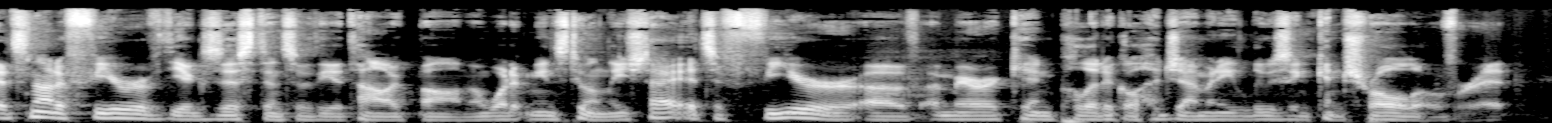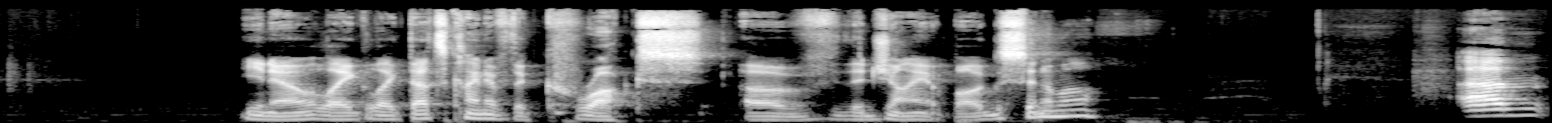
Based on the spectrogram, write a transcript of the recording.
it's not a fear of the existence of the atomic bomb and what it means to unleash that. It's a fear of American political hegemony losing control over it. You know, like like that's kind of the crux of the giant bug cinema. Um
